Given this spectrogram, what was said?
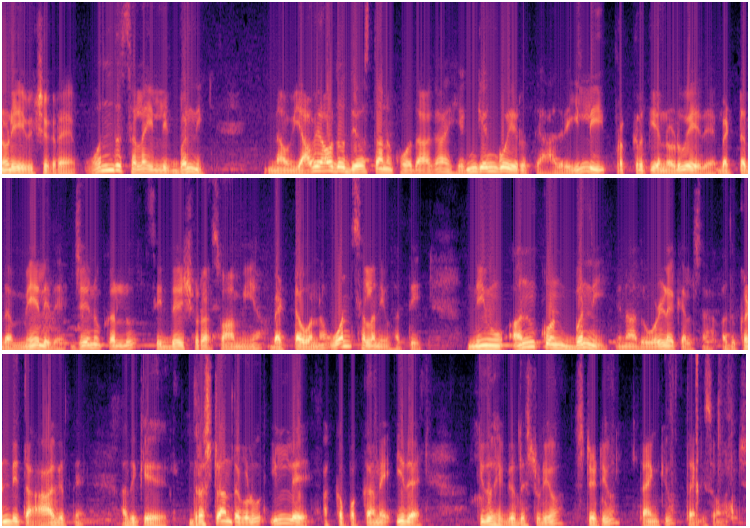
ನೋಡಿ ವೀಕ್ಷಕರೇ ಒಂದು ಸಲ ಇಲ್ಲಿಗೆ ಬನ್ನಿ. ನಾವು ಯಾವ್ಯಾವುದೋ ದೇವಸ್ಥಾನಕ್ಕೆ ಹೋದಾಗ ಹೆಂಗೆಂಗೋ ಇರುತ್ತೆ, ಆದರೆ ಇಲ್ಲಿ ಪ್ರಕೃತಿಯ ನಡುವೆ ಇದೆ, ಬೆಟ್ಟದ ಮೇಲಿದೆ. ಜೇನುಕಲ್ಲು, ಸಿದ್ದೇಶ್ವರ ಸ್ವಾಮಿಯ ಬೆಟ್ಟವನ್ನು ಒಂದು ಸಲ ನೀವು ಹತ್ತಿ, ನೀವು ಅಂದ್ಕೊಂಡು ಬನ್ನಿ, ಏನಾದರೂ ಒಳ್ಳೆ ಕೆಲಸ, ಅದು ಖಂಡಿತ ಆಗುತ್ತೆ. ಅದಕ್ಕೆ ದೃಷ್ಟಾಂತಗಳು ಇಲ್ಲೇ ಅಕ್ಕಪಕ್ಕನೇ ಇದೆ. ಇದು ಹೆಗ್ಗದ studio. Statue thank you thank you so much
